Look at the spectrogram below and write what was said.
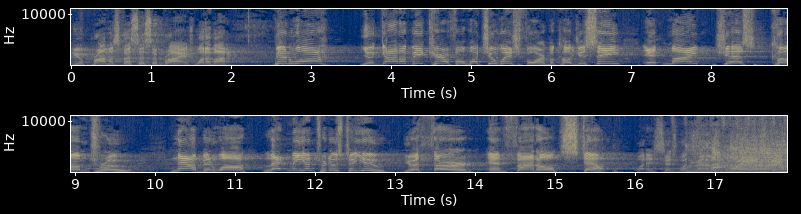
You promised us a surprise. What about it? Benoit, you gotta be careful what you wish for because you see, it might just come true. Now, Benoit, let me introduce to you your third and final step. What is this? What kind of a toy is this?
